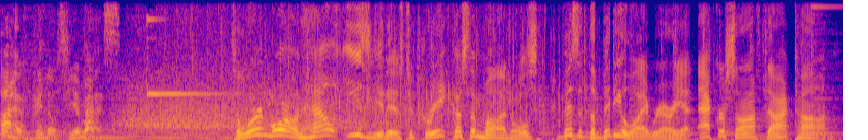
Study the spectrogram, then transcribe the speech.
I have Freedom CMS. To learn more on how easy it is to create custom modules, visit the video library at accrisoft.com.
